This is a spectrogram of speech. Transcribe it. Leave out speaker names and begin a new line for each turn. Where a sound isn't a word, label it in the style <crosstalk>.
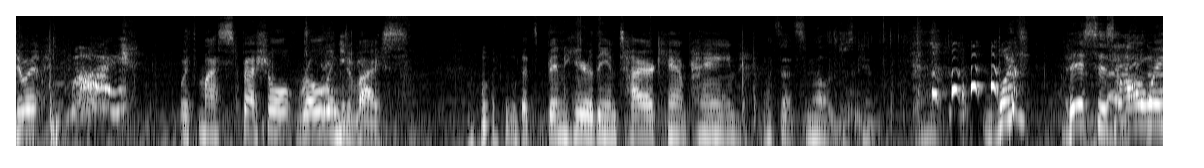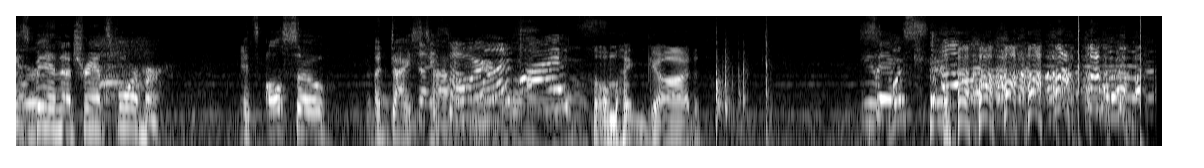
do it
Why?
with my special rolling device <laughs> that's been here the entire campaign.
What's that smell that just came?
What?
This has always
tower.
been a transformer. It's also a dice,
Dice
tower.
tower?
What?
Oh my god.
Six.
What? <laughs>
